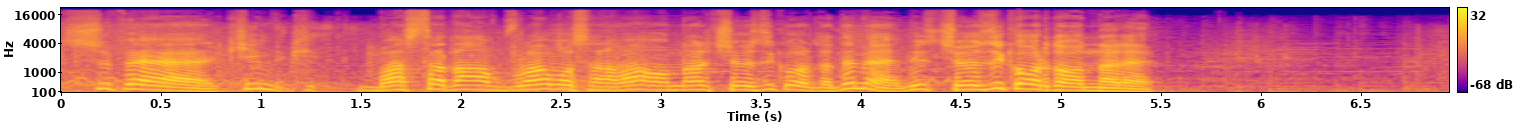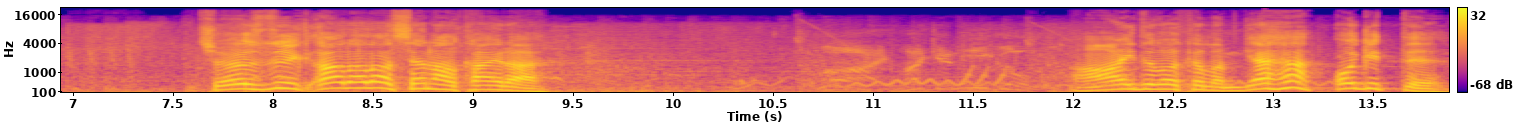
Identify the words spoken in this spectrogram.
Süper. Kim ki- basta daha bravo sana. Bak onları çözdük orada değil mi? Biz çözdük orada onları. Çözdük. Al al al sen al Kayra. Haydi bakalım. Gel ha o gitti.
